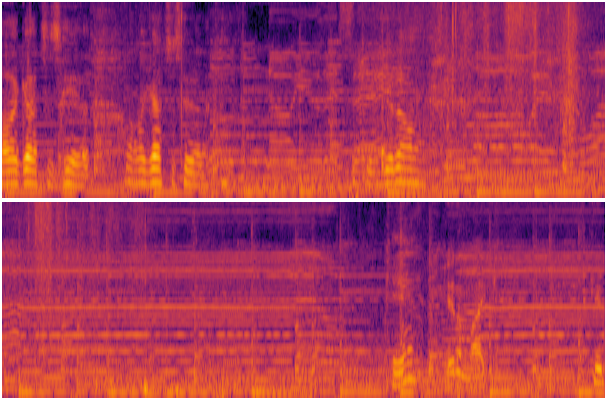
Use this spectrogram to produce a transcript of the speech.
All I got's his head. All I got's his head. I can't get on him. Can? Get him, Mike. Good.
